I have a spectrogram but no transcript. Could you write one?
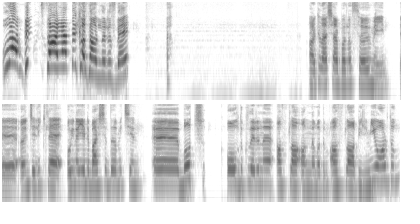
Ulan benim sayemde kazandınız be. Arkadaşlar bana sövmeyin. Ee, öncelikle oyuna yeni başladığım için ee, bot olduklarını asla anlamadım, asla bilmiyordum.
